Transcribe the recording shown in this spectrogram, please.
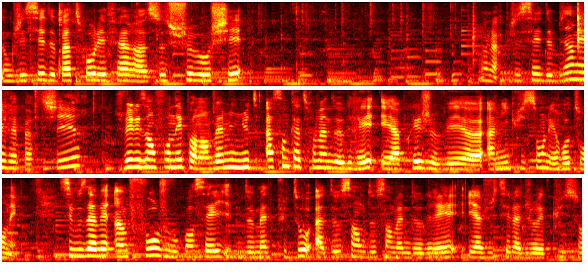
Donc j'essaie de ne pas trop les faire euh, se chevaucher. Voilà, j'essaie de bien les répartir. Je vais les enfourner pendant 20 minutes à 180 degrés et après je vais euh, à mi-cuisson les retourner. Si vous avez un four, je vous conseille de mettre plutôt à 200-220 degrés et ajuster la durée de cuisson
